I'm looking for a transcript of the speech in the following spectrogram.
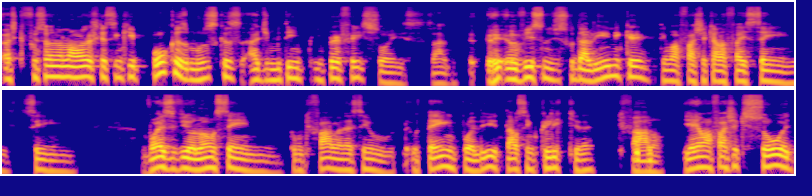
acho que funciona na hora acho que assim que poucas músicas admitem imperfeições, sabe? Eu, eu, vi isso no disco da Lineker, tem uma faixa que ela faz sem, sem voz e violão, sem, como que fala, né? Sem o, o tempo ali e tal, sem clique, né? Que falam. E aí é uma faixa que soa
